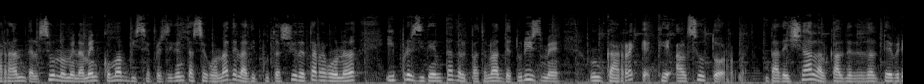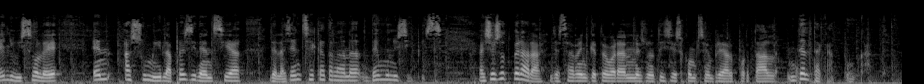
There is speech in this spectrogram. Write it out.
arran del seu nomenament com a vicepresidenta segona de la Diputació de Tarragona i presidenta del Patronat de Turisme, un càrrec que, al seu torn, va deixar l'alcalde de Deltebre, Lluís Soler, en assumir la presidència de l'Agència Catalana de Municipis. Això és tot per ara. Ja saben que trobaran més notícies, com sempre, al portal deltacat.cat.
